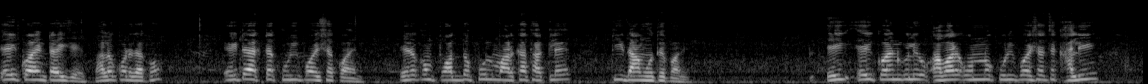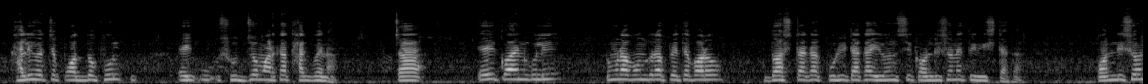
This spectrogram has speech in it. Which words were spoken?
এই কয়েনটা এই যে, ভালো করে দেখো। এইটা একটা কুড়ি পয়সা কয়েন এরকম পদ্ম ফুল মার্কা থাকলে কি দাম হতে পারে? এই এই কয়েনগুলি আবার অন্য কুড়ি পয়সা আছে, খালি খালি হচ্ছে পদ্ম ফুল। এই সূর্য মার্কা থাকবে না। তা এই কয়েনগুলি তোমরা বন্ধুরা পেতে পারো দশ টাকা, কুড়ি টাকা ইউএনসি কন্ডিশনে তিরিশ টাকা। কন্ডিশন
